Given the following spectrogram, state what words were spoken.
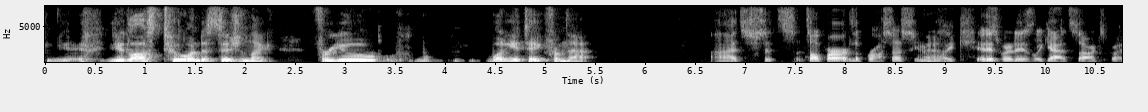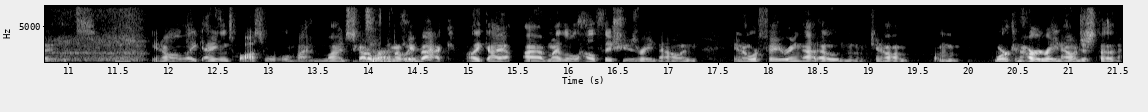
you lost two on decision. Like, for you, what do you take from that? Ah, it's it's it's all part of the process, you know. Yeah. Like it is what it is. Like yeah, it sucks, but it's you know like anything's possible. I, I just got to work my way back. Like I I have my little health issues right now, and you know we're figuring that out, and you know I'm I'm working hard right now just to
